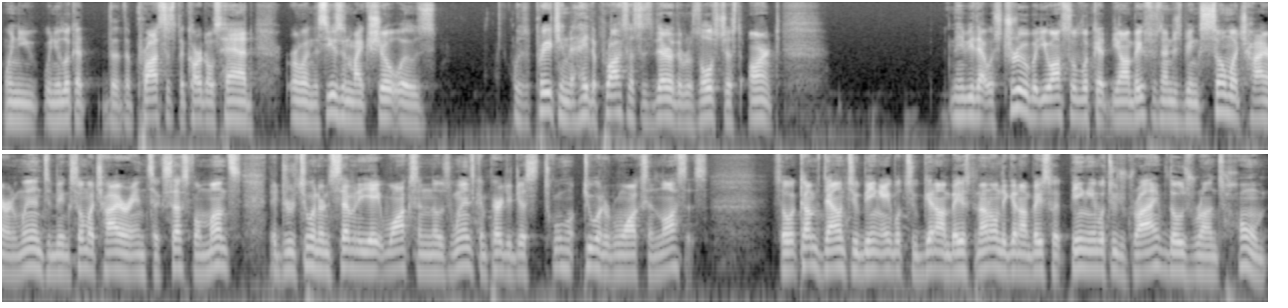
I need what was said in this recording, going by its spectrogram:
when you when you look at the the process the Cardinals had early in the season, Mike Shildt was was preaching that hey, the process is there, the results just aren't. Maybe that was true, but you also look at the on base percentage being so much higher in wins and being so much higher in successful months. They drew 278 walks in those wins compared to just 200 walks in losses. So it comes down to being able to get on base, but not only get on base, but being able to drive those runs home.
